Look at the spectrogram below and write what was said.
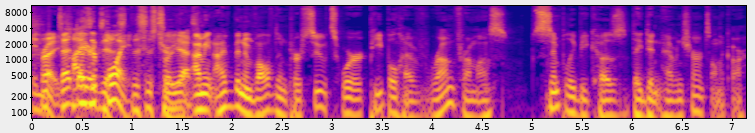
Right. entire That does exist. point. This is So true. yeah, yes. I mean, I've been involved in pursuits where people have run from us simply because they didn't have insurance on the car,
